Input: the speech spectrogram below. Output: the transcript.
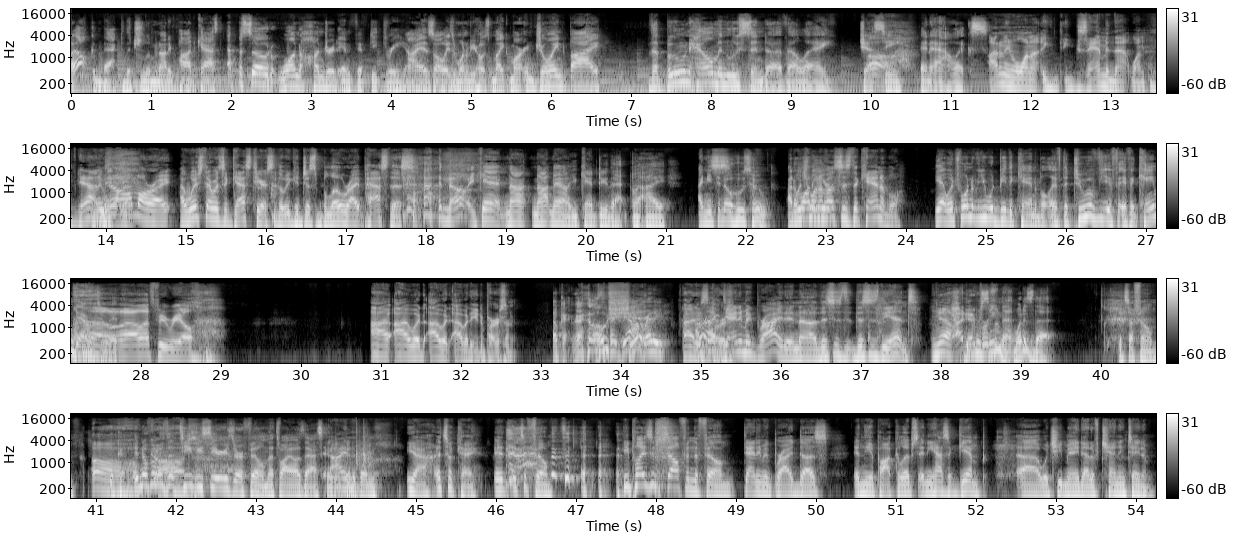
everybody, and welcome back to the Chilluminati Podcast, episode 153. I, as always, am one of your hosts, Mike Martin, joined by the Boone, Helm, and Lucinda of LA, Jesse ah. and Alex. I don't even want to e- examine that one. Yeah, I, no, wanna- I'm all right. I wish there was a guest here so that we could just blow right past this. no, you can't. Not not now. You can't do that. I I need to know who's who. I don't Which one to of us is the cannibal? Yeah, which one of you would be the cannibal? If the two of you, if, if it came down Oh, to uh, it, well, let's be real. I I would I would I would eat a person. okay. Oh, Yeah, shit. I'm ready. I'd It's a like. Danny McBride, and uh, this is this is the end. Yeah, I've I'd eat a never seen that. What is that? It's a film. Oh, okay. Didn't know if it was a TV series or a film. That's why I was asking. It could have been. Yeah, it's okay. It, it's a film. he plays himself in the film. Danny McBride does in the apocalypse, and he has a gimp, uh, which he made out of Channing Tatum.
